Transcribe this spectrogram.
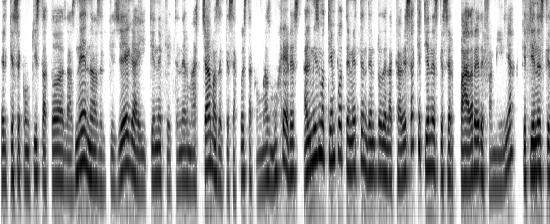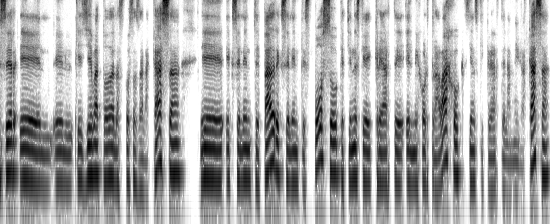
el que se conquista todas las nenas, el que llega y tiene que tener más chamas, el que se acuesta con más mujeres, al mismo tiempo te meten dentro de la cabeza que tienes que ser padre de familia, que tienes que ser el, el que lleva todas las cosas a la casa, eh, excelente padre, excelente esposo, que tienes que crearte el mejor trabajo, que tienes que crearte la mega casa.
